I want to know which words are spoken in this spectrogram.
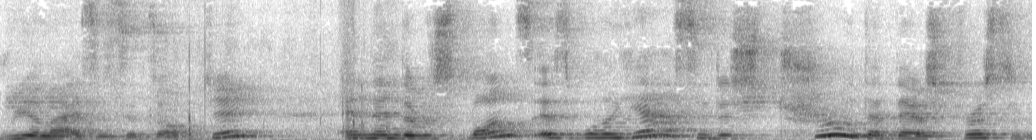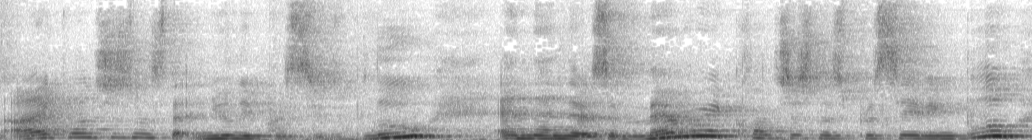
realizes its object. And then the response is, well, yes, it is true that there's first an eye consciousness that newly perceives blue, and then there's a memory consciousness perceiving blue,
